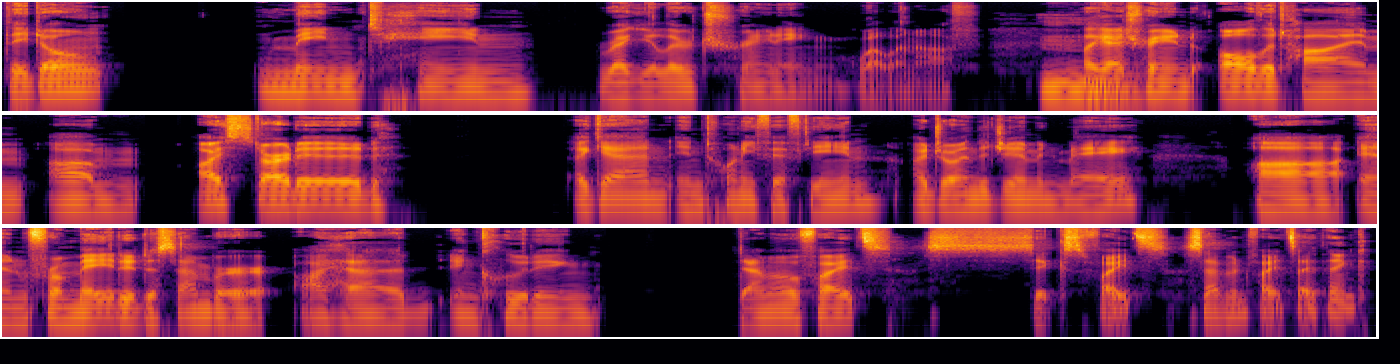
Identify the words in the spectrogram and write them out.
they don't maintain regular training well enough. Like I Mm. trained all the time. Um, I started again in 2015. I joined the gym in May. Uh, and from May to December, I had, including demo fights, six fights, seven fights, I think.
